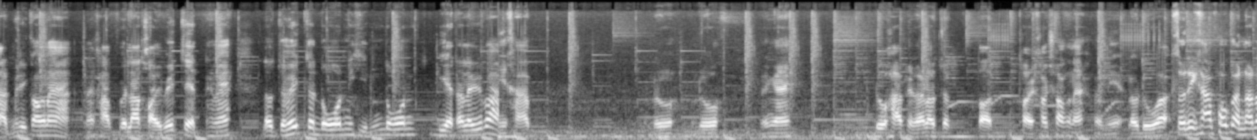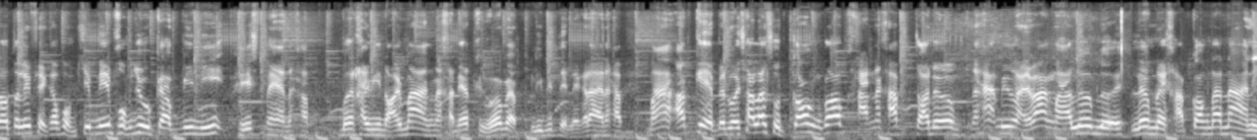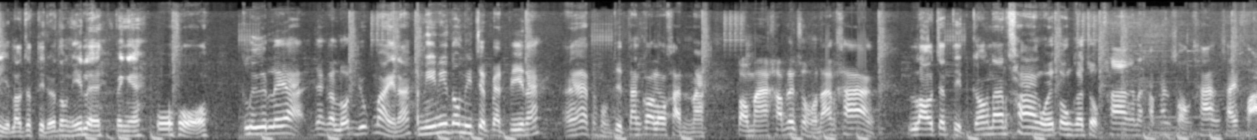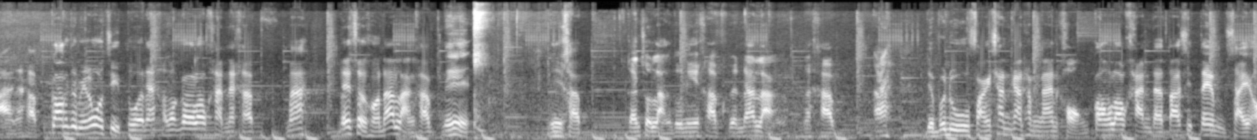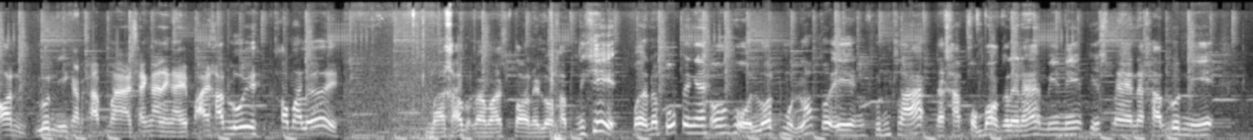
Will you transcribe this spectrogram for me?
ตัดมาที่กล้องหน้านะครับ เวลาถอยไว้เจ็ดใช่ไหมเราจะเฮ้ยจะโดนหินโดนเบียดอะไรหรือเปล่านี่ครับ ดูดูเป็นไง ดูครับเห็นว่าเราจะต่อถอยเข้าช่องนะแบบนี้เราดูว่า สวัสดีครับพบกับน็อตออโต้ลิฟเทคครับผมคลิปนี้ผมอยู่กับมินิพีชแมนนะครับเบอร์ไทยมีน้อยมากนะคันนี้ถือว่าแบบลิมิเต็ดเลยก็ได้นะครับ มาอัปเกรดเป็นเวอร์ชันล่าสุดกล้องรอบคันนะครับ จอเดิมนะฮะมีไหนบ้างมาเริ่มเลย เริ่มเลยครับ กล้องด้านหน้านี่ เราจะติดไว้ตรงนี้เลยเป็นไงโอ้โห กลืนเลยอะยังกับรถยุคใหม่นะ อันนี้นี่ต้องมี 7-8 ปีนะอ่าแต่ผมติดตั้งกล้องเรอบคันมา ต่อมาครับในส่วนของด้านข้าง เราจะติดกล้องด้านข้างไว้ตรงกระจกข้างนะครับทั้งสองข้างซ้ายขวานะครับกล้องจะมีทั้งหมด4ตัวนะครับแล้วก็รอบคันนะครับมาในส่วนของด้านหลังครับนี่นี่ครับการชนหลังตัวนี้ครับเป็นด้านหลังนะครับอะเดี๋ยวมาดูฟังก์ชันการทำงานของกล้องรอบคัน Data System s i o n รุ่นนี้กันครับ มาใช้งานยังไง ไปครับลุยเข้ามาเลย มาครับเรามาต่อในรถครับนี่เปิดนะปุ๊บเป็นไง โอ้โห รถหมุนรอบตัวเอง คุณพระนะครับ ผมบอกกันเลยนะมินิพิสแมนนะครับ รุ่นนี้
